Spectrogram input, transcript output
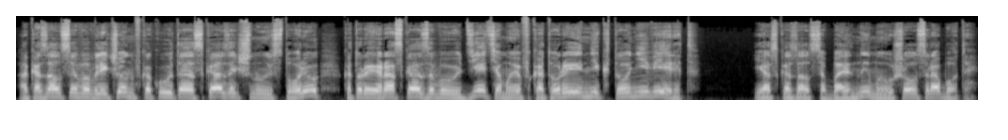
оказался вовлечен в какую-то сказочную историю, которую рассказываю детям и в которые никто не верит. Я сказался больным и ушел с работы.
